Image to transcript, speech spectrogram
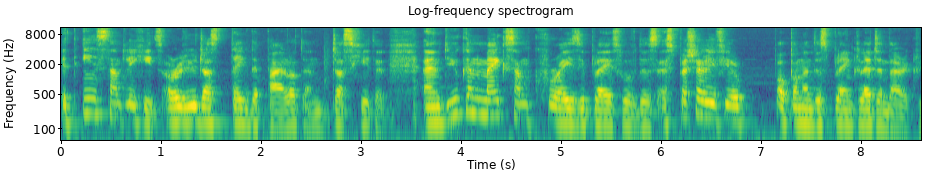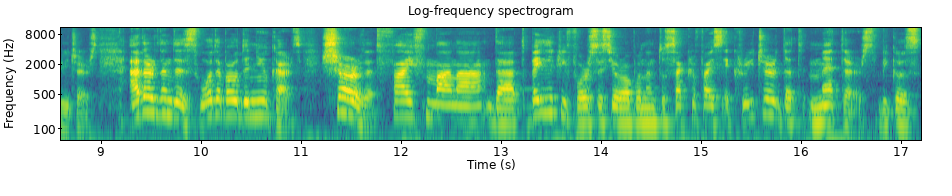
it instantly hits, or you just take the pilot and just hit it. And you can make some crazy plays with this, especially if you're opponent is playing legendary creatures. Other than this, what about the new cards? Sure, that 5 mana that basically forces your opponent to sacrifice a creature that matters because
